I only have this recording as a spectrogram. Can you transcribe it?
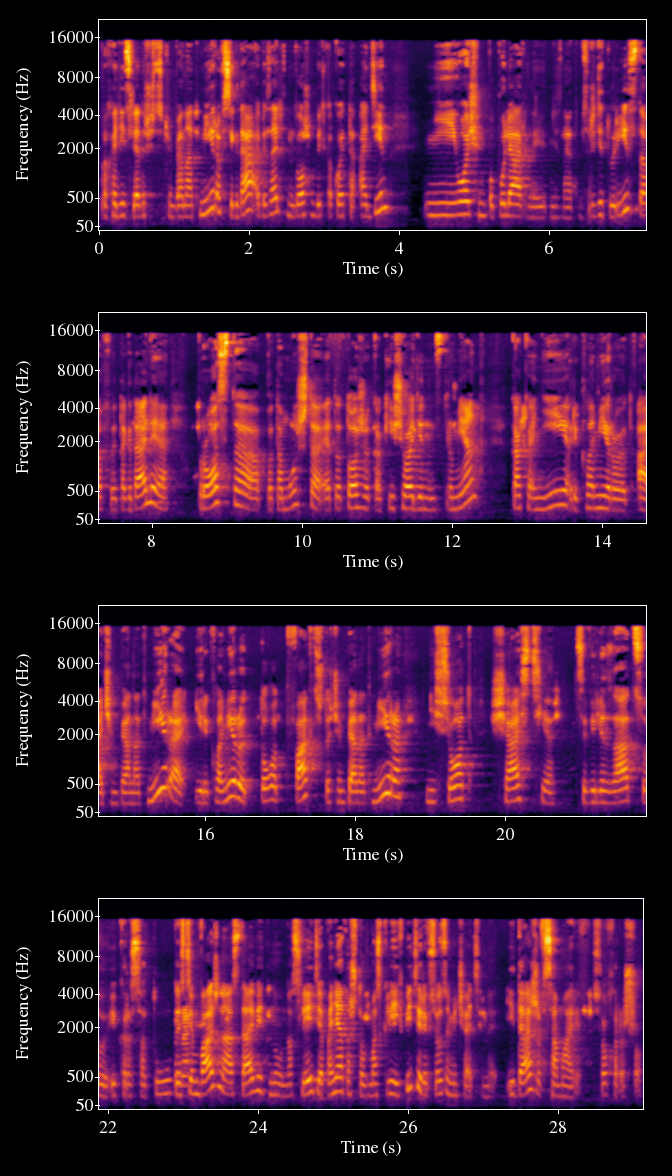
проходить следующий чемпионат мира, всегда обязательно должен быть какой-то один не очень популярный, не знаю, там, среди туристов и так далее, просто потому что это тоже как еще один инструмент – как они рекламируют, а, чемпионат мира, и рекламируют тот факт, что чемпионат мира несет счастье, цивилизацию и красоту. То есть им важно оставить, ну, наследие. Понятно, что в Москве и в Питере все замечательно, и даже в Самаре все хорошо.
